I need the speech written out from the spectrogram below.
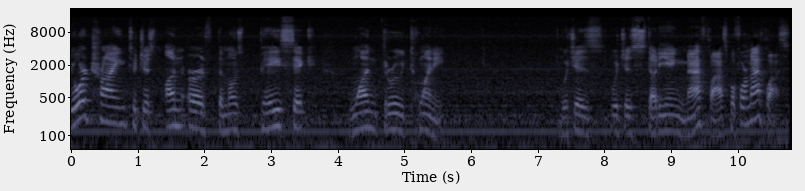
you're trying to just unearth the most basic 1 through 20 which is which is studying math class before math class.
